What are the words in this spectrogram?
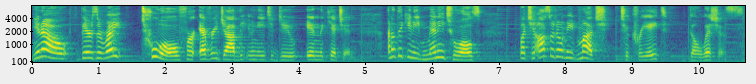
You know, there's a right tool for every job that you need to do in the kitchen. I don't think you need many tools, but you also don't need much to create delicious.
